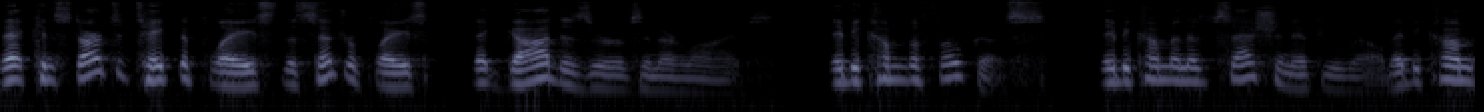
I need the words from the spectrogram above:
that can start to take the place, the central place that God deserves in our lives. They become the focus. They become an obsession, if you will. They become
